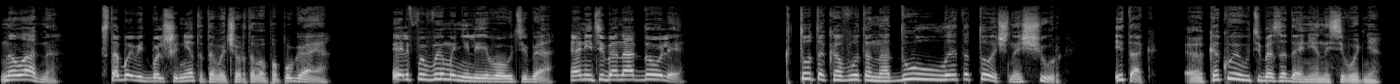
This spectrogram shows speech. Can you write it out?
«Ну ладно, с тобой ведь больше нет этого чертова попугая. Эльфы выманили его у тебя, они тебя надули!» «Кто-то кого-то надул, это точно, Щур. Итак, э, какое у тебя задание на сегодня?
